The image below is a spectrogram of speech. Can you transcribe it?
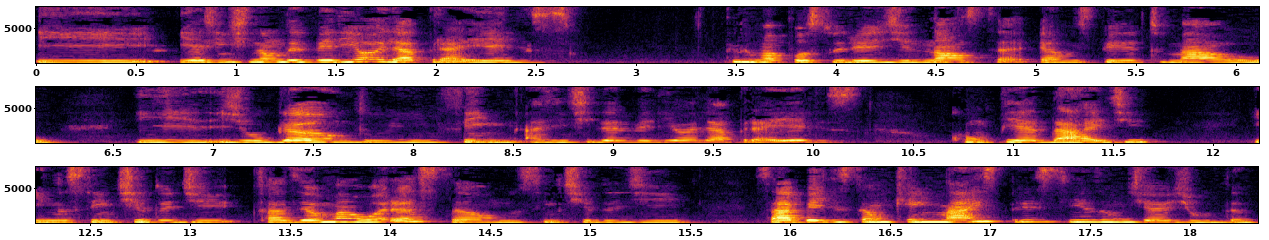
E, e a gente não deveria olhar para eles numa postura de, nossa, é um espírito mau, e julgando, e, enfim, a gente deveria olhar para eles com piedade e no sentido de fazer uma oração, no sentido de, sabe, eles são quem mais precisam de ajuda.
